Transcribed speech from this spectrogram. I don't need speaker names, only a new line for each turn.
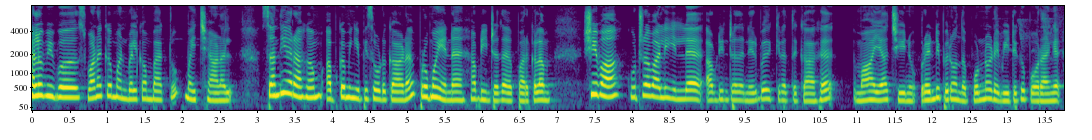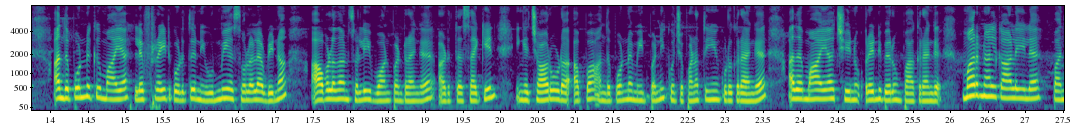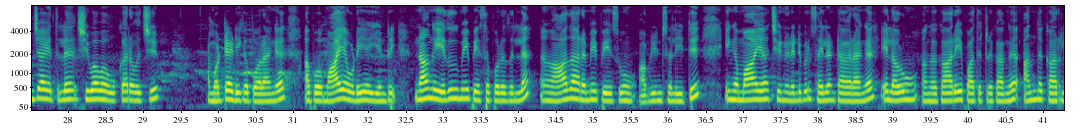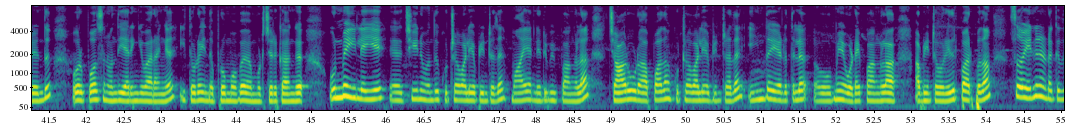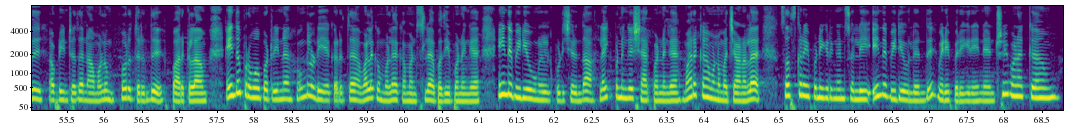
Hello viewers வணக்கம் and welcome back to my channel Sandhya Raagam upcoming எபிசோடுக்கான promo என்ன அப்படின்றத பார்க்கலாம். சிவா குற்றவாளி இல்லை அப்படின்றத நிரூபிக்கிறதுக்காக மாயா சீனு ரெண்டு பேரும் அந்த பொண்ணோட வீட்டுக்கு போகிறாங்க அந்த பொண்ணுக்கு மாயா லெஃப்ட் ரைட் கொடுத்து நீ உண்மையை சொல்லலை அப்படின்னா அவ்வளோதான் சொல்லி வார்ன் பண்ணுறாங்க அடுத்த செகண்ட் இங்கே சாரோட அப்பா அந்த பொண்ணை மீட் பண்ணி கொஞ்சம் பணத்தையும் கொடுக்குறாங்க. அதை மாயா சீனு ரெண்டு பேரும் பார்க்குறாங்க. மறுநாள் காலையில் பஞ்சாயத்தில் சிவாவை உட்கார வச்சு மொட்டை அடிக்க போகிறாங்க அப்போது மாயாவுடைய என்றி நாங்கள் எதுவுமே பேச போகிறதில்ல ஆதாரமே பேசும் அப்படின்னு சொல்லிட்டு இங்கே மாயா சீனு ரெண்டு பேரும் சைலண்ட் ஆகுறாங்க. எல்லோரும் அங்கே காரையே பார்த்துட்ருக்காங்க. அந்த கார்லேருந்து ஒரு பர்சன் வந்து இறங்கி வராங்க. இதோட இந்த ப்ரோமோவை முடிச்சிருக்காங்க. உண்மையிலேயே சீனு வந்து குற்றவாளி அப்படின்றத மாயா நிரூபிப்பாங்களா? சாருவோட அப்பா தான் குற்றவாளி அப்படின்றத இந்த இடத்துல உண்மையை உடைப்பாங்களா? அப்படின்ற ஒரு எதிர்பார்ப்பு தான். ஸோ என்ன நடக்குது அப்படின்றத நாமளும் பொறுத்திருந்து பார்க்கலாம். இந்த ப்ரோமோ பற்றின உங்களுடைய கருத்தை வழக்கம் போல் கமெண்ட்ஸில் பதிவு பண்ணுங்கள் இந்த வீடியோ உங்களுக்கு பிடிச்சிருந்தா லைக் பண்ணுங்கள் ஷேர் பண்ணுங்கள் மறக்காமல் நம்ம சேனலை சப்ஸ்கிரைப் பண்ணிக்கிறீங்கன்னு சொல்லி இந்த வீடியோவிலேருந்து விடைபெறுகிறேன். நன்றி வணக்கம்.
